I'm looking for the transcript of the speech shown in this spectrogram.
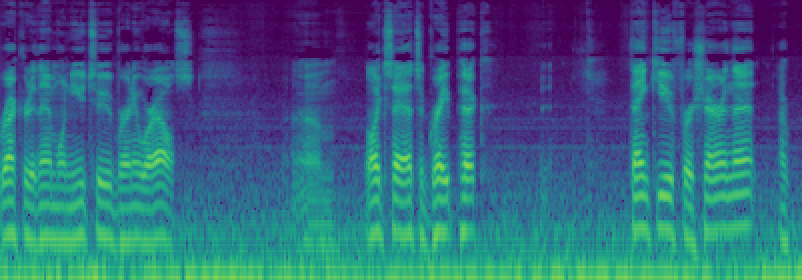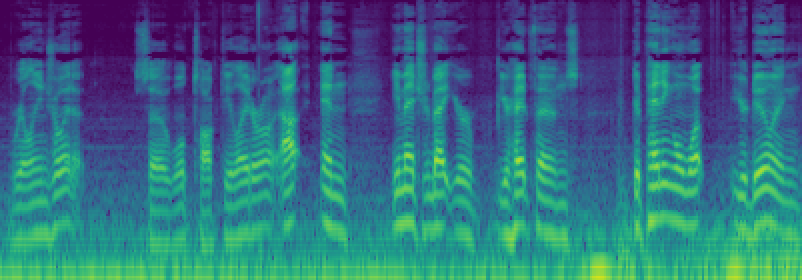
record of them on YouTube or anywhere else. Um, like I say, that's a great pick. Thank you for sharing that. I really enjoyed it. So we'll talk to you later on. Uh, and you mentioned about your your headphones. Depending on what you're doing,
